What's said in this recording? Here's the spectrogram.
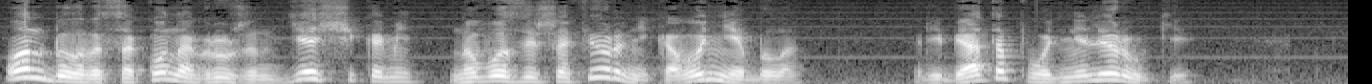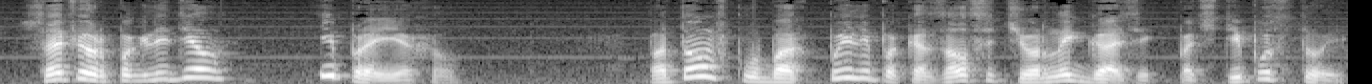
Он был высоко нагружен ящиками, но возле шофера никого не было. Ребята подняли руки. Шофер поглядел и проехал. Потом в клубах пыли показался черный газик, почти пустой.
